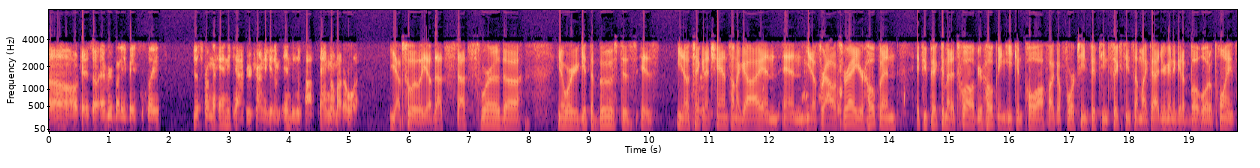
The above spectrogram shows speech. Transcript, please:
Oh, okay. So everybody basically, just from the handicap, you're trying to get them into the top ten no matter what. Yeah, absolutely. Yeah, that's that's where the you know where you get the boost is is you know taking a chance on a guy and and you know for Alex Ray, you're hoping if you picked him at a 12, you're hoping he can pull off like a 14, 15, 16, something like that. And you're going to get a boatload of points.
